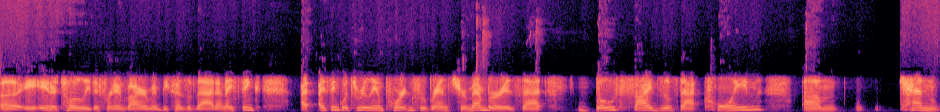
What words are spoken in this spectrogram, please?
uh, in a totally different environment because of that. And I think I think what's really important for brands to remember is that both sides of that coin um, can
